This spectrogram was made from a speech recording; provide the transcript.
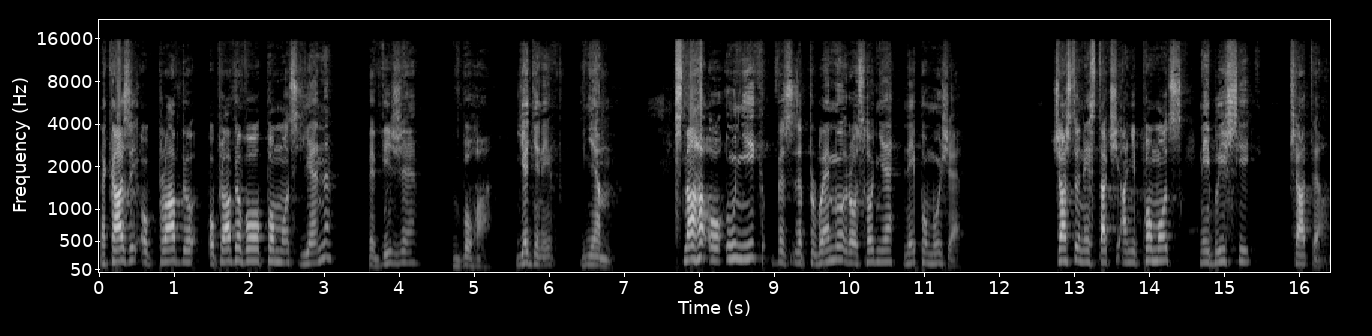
nakází opravdu, opravdovou pomoc jen ve víře v Boha. Jediný v něm. Snaha o únik z problému rozhodně nepomůže. Často nestačí ani pomoc nejbližších přátel.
